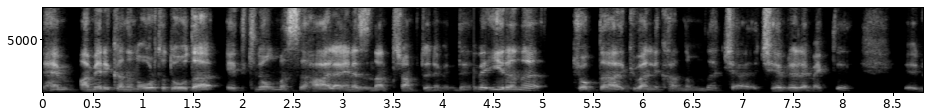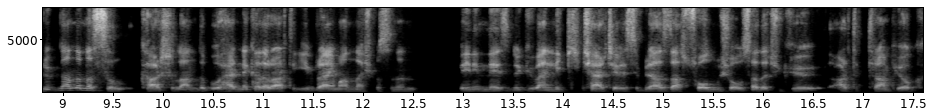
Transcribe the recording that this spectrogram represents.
hem Amerika'nın Orta Doğu'da etkin olması hala en azından Trump döneminde ve İran'ı çok daha güvenlik anlamında çevrelemekti. E, Lübnan'da nasıl karşılandı bu? Her ne kadar artık İbrahim Anlaşması'nın benim nezdimde güvenlik çerçevesi biraz daha solmuş olsa da çünkü artık Trump yok.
